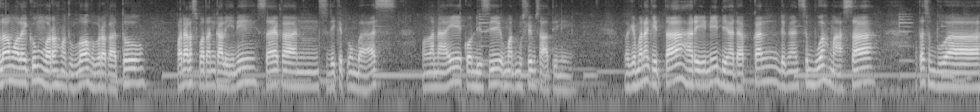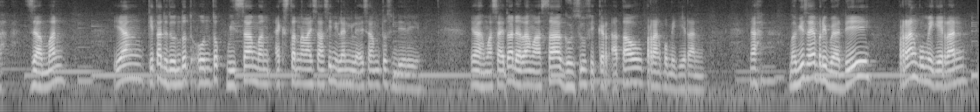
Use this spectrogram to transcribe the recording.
Assalamualaikum warahmatullahi wabarakatuh. Pada kesempatan kali ini saya akan sedikit membahas mengenai kondisi umat muslim saat ini. Bagaimana kita hari ini dihadapkan dengan sebuah masa atau sebuah zaman yang kita dituntut untuk bisa mengeksternalisasi nilai-nilai Islam itu sendiri. Ya, masa itu adalah masa Ghazul Fikr atau perang pemikiran. Nah, bagi saya pribadi, perang pemikiran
